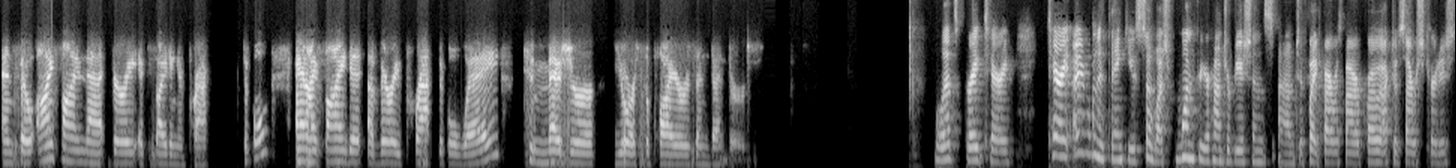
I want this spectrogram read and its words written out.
And so I find that very exciting and practical. And I find it a very practical way to measure your suppliers and vendors. Well, that's great, Terry. Terry, I want to thank you so much, one, for your contributions um, to Fight Fire with Fire, proactive cybersecurity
